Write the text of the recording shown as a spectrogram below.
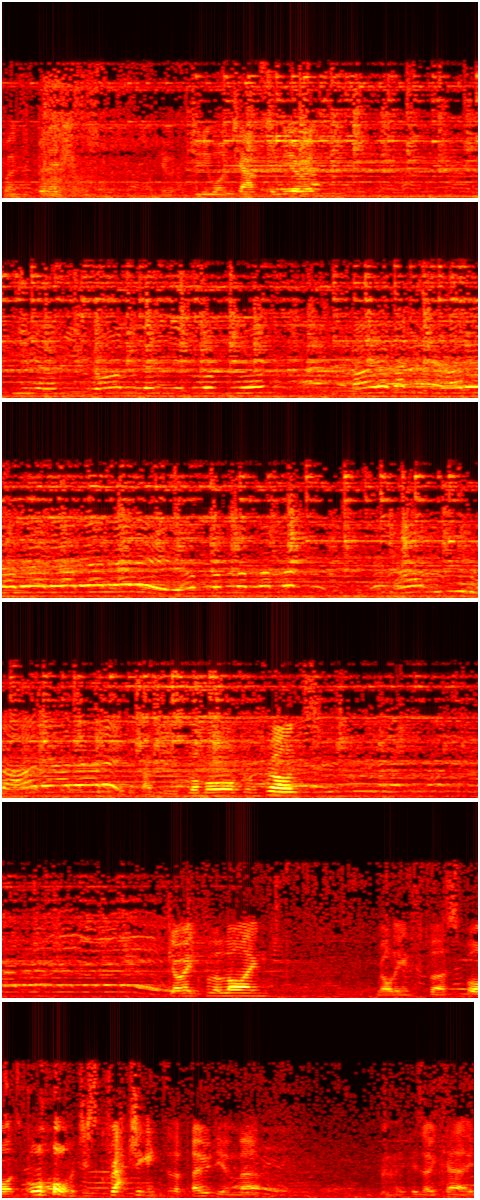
20 finish. Here with the Junior World Champs in. Hier, Glamour from France. Going for the line. Rolling into first spot. Oh, just crashing into the podium there. Hope he's okay.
